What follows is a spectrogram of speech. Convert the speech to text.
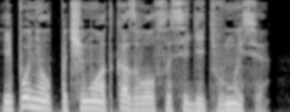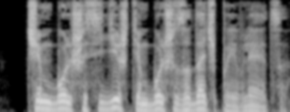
и понял, почему отказывался сидеть в мысе. Чем больше сидишь, тем больше задач появляется.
